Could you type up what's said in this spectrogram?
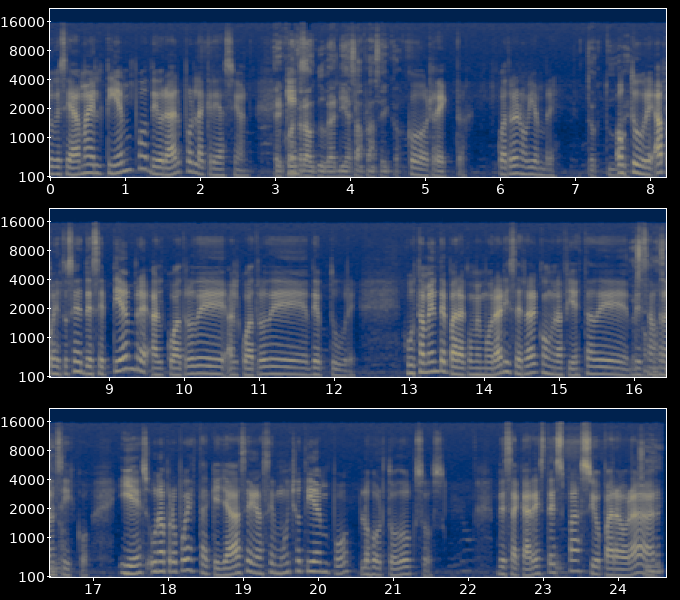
lo que se llama el tiempo de orar por la creación. El 4 de octubre, el día de San Francisco. Correcto, 4 de noviembre. octubre. octubre. Ah, pues entonces de septiembre al 4 de, al 4 de, de octubre justamente para conmemorar y cerrar con la fiesta de, San, Francisco. Y es una propuesta que ya hacen hace mucho tiempo los ortodoxos, de sacar este espacio para orar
